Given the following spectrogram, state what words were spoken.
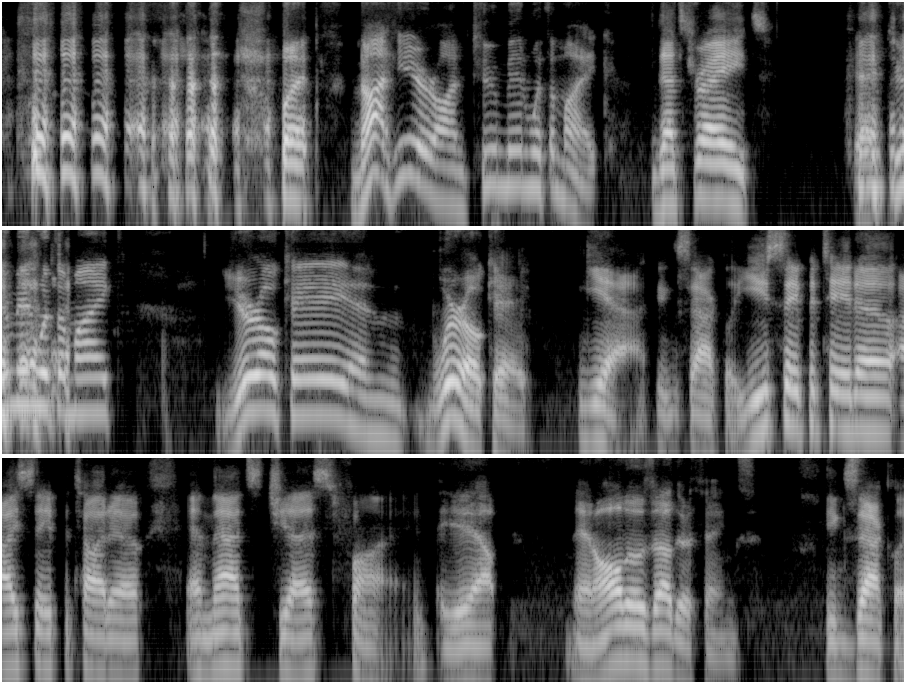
but not here on Two Men with a Mic. That's right. Okay, two men with a mic. You're okay, and we're okay. Yeah, exactly. You say potato, I say potato, and that's just fine. Yeah, and all those other things. Exactly.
